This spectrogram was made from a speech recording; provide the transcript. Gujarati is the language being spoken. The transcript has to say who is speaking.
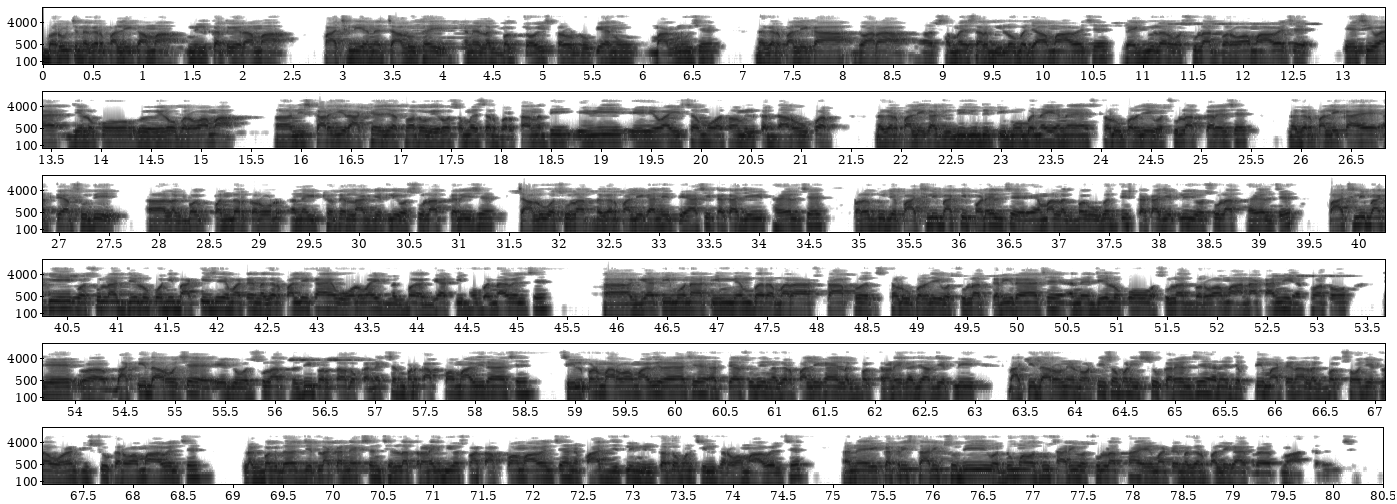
Speaker 1: ભરૂચ નગરપાલિકામાં મિલકત વેરામાં પાછલી અને ચાલુ થઈ અને લગભગ ચોવીસ કરોડ રૂપિયાનું માગણું છે. નગરપાલિકા દ્વારા સમયસર બિલો બજાવવામાં આવે છે, રેગ્યુલર વસૂલાત ભરવામાં આવે છે. એ સિવાય જે લોકો વેરો ભરવામાં નિષ્કાળજી રાખે છે અથવા તો વેરો સમયસર ભરતા નથી, એવી એવા ઈસમો અથવા મિલકતદારો ઉપર નગરપાલિકા જુદી જુદી ટીમો બનાવી અને સ્થળ ઉપર જઈ વસૂલાત કરે છે. નગરપાલિકાએ અત્યાર સુધી લગભગ પંદર કરોડ અને ઇઠ્યોતેર લાખ જેટલી વસૂલાત કરી છે. ચાલુ વસૂલાત નગરપાલિકાની ત્યાસી ટકા જેવી થયેલ છે. પરંતુ જે પાછલી બાકી પડેલ છે, એમાં લગભગ ઓગણત્રીસ ટકા જેટલી જ વસૂલાત થયેલ છે. પાછલી બાકી વસૂલાત જે લોકોની બાકી છે, એ માટે નગરપાલિકાએ વોર્ડ વાઇડ લગભગ અગિયાર ટીમો બનાવેલ છે. અગિયાર ટીમોના ટીમ મેમ્બર અમારા સ્ટાફ સ્થળ ઉપર જઈ વસૂલાત કરી રહ્યા છે અને જે લોકો વસૂલાત ભરવામાં આનાકાની અથવા તો જે બાકીદારો છે, એ જો વસૂલાત નથી ભરતા તો કનેક્શન પણ કાપવામાં આવી રહ્યા છે, સીલ પણ મારવામાં આવી રહ્યા છે. અત્યાર સુધી નગરપાલિકાએ લગભગ ત્રણેક હજાર જેટલી બાકીદારોને નોટિસો પણ ઇસ્યુ કરેલ છે અને જપ્તી માટેના લગભગ સો જેટલા વોરંટ ઇસ્યુ કરવામાં આવેલ છે. લગભગ દસ જેટલા કનેક્શન છેલ્લા ત્રણેક દિવસમાં કાપવામાં આવેલ છે અને પાંચ જેટલી મિલકતો પણ સીલ કરવામાં આવેલ છે. અને એકત્રીસ તારીખ સુધી વધુમાં વધુ સારી વસૂલાત થાય એ માટે નગરપાલિકાએ પ્રયત્નો હાથ ધરેલ છે.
